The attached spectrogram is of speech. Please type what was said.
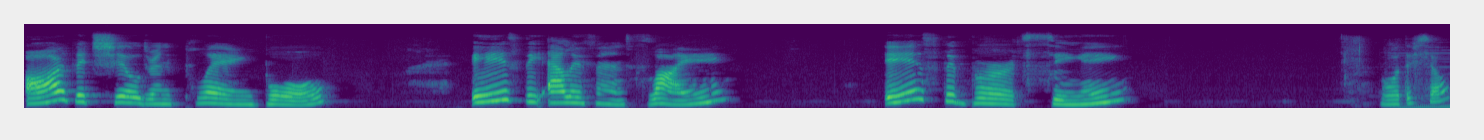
Are the children playing ball? Is the elephant flying? Is the bird singing? Вот и все.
